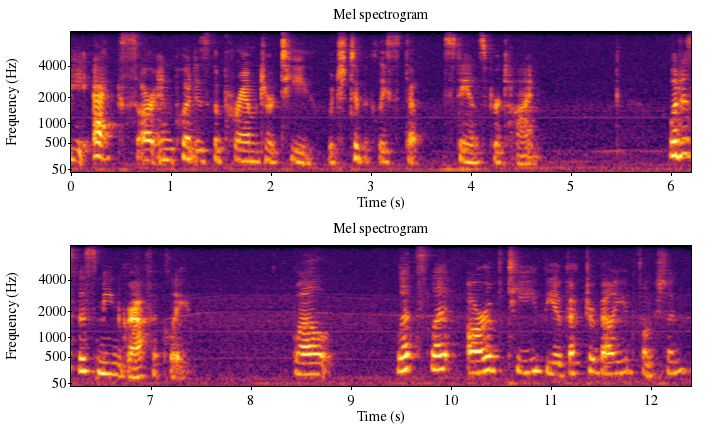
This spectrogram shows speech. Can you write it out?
be x, our input is the parameter t, which typically st stands for time. What does this mean graphically? Well, let's let r of t be a vector valued function.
